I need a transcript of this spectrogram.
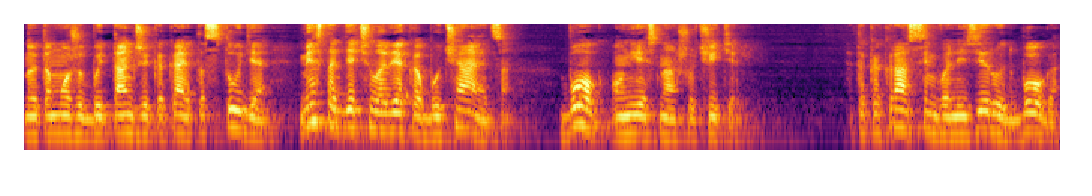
но это может быть также какая-то студия. Место, где человек обучается. Бог, Он есть наш учитель. Это как раз символизирует Бога,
